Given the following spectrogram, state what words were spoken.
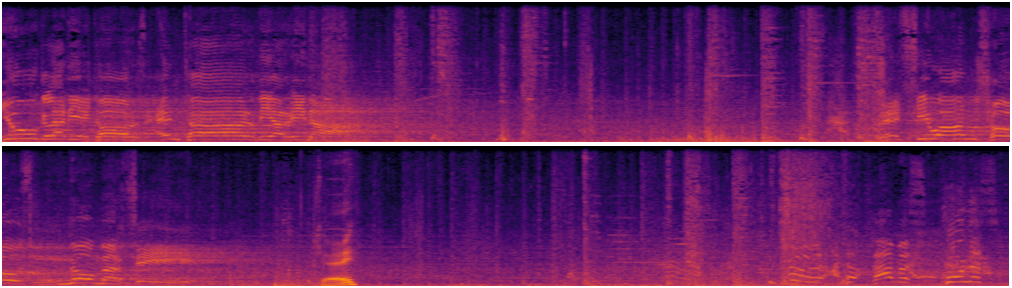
New gladiators enter the arena. The Siwan shows no mercy. Okay. Ramus, Paulus!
